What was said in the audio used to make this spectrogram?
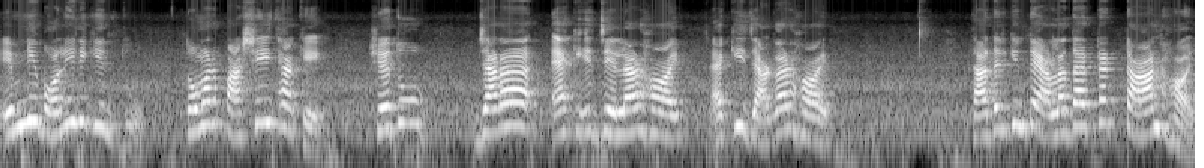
এমনি বলেনি কিন্তু, তোমার পাশেই থাকে। সেহেতু যারা একই জেলার হয়, একই জায়গার হয়, তাদের কিন্তু আলাদা একটা টান হয়।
